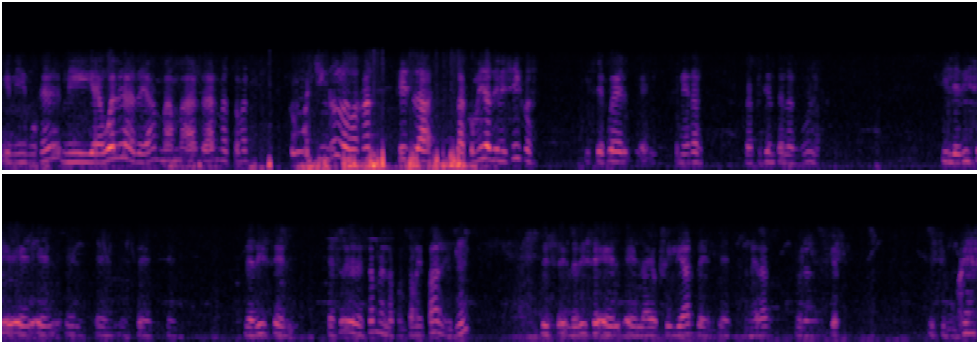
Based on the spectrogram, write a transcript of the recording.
Y mi mujer, mi abuela de armas, armas tomar, ¿cómo chingado la bajar? Es la, la comida de mis hijos. Y se fue el, el general, el presidente de la República. Y le dice el, el, el, el- este, el- le dice el, eso, eso me lo contó mi padre. Dice, le dice el, el auxiliar del general de izquierda. Dice, mujer,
